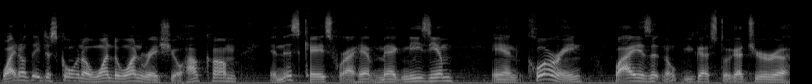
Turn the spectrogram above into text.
why don't they just go in a one-to-one ratio? How come in this case, where I have magnesium and chlorine, why is it? Nope, you guys still got your uh,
